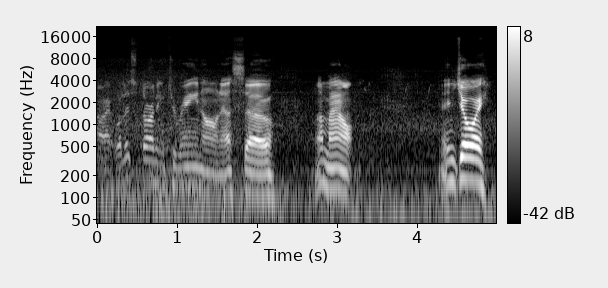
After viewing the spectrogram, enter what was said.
Alright, well it's starting to rain on us, so I'm out. Enjoy.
